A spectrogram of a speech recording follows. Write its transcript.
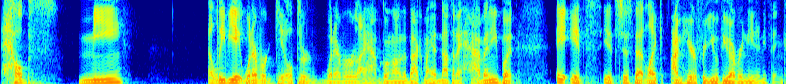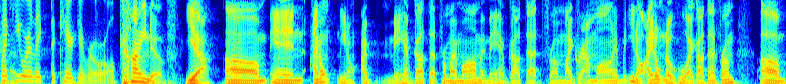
helps me alleviate whatever guilt or whatever I have going on in the back of my head. Not that I have any, but it, it's it's just that like I'm here for you if you ever need anything. like kinda. you were like the caregiver role. Kind of, yeah. Um, and I don't, you know, I may have got that from my mom. I may have got that from my grandma. I- You know, I don't know who I got that from. Um,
